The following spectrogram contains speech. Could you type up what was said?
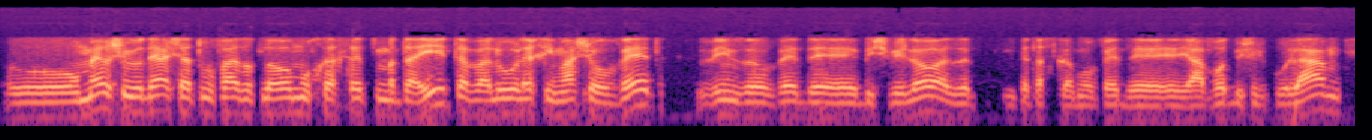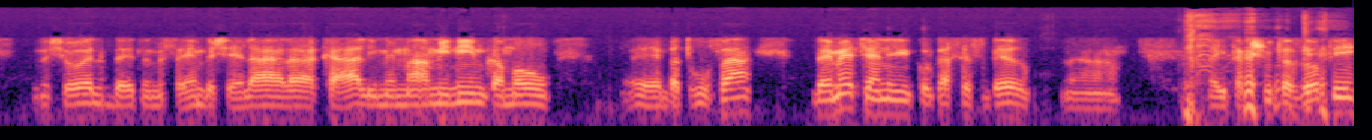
הוא אומר שהוא יודע שהתרופה הזאת לא מוכחת מדעית, אבל הוא הולך עם מה שעובד, ואם זה עובד uh, בשבילו, אז זה בטח גם עובד, uh, יעבוד בשביל כולם, ושואל, בעצם מסיים בשאלה לקהל אם הם מאמינים כמוהו uh, בתרופה. באמת שאין לי כל כך הסבר להתעקשות הזאתי.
